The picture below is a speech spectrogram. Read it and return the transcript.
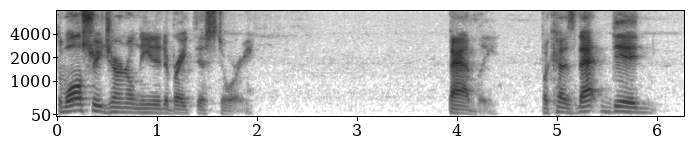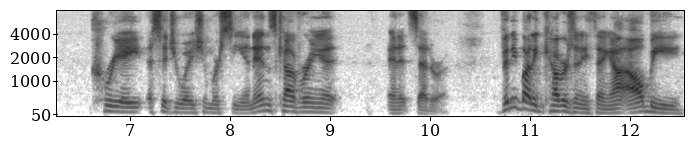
the Wall Street Journal needed to break this story badly because that did create a situation where CNN's covering it and etc. If anybody covers anything, I'll be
